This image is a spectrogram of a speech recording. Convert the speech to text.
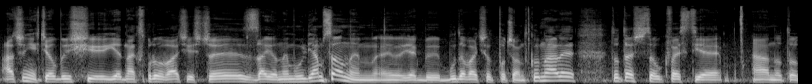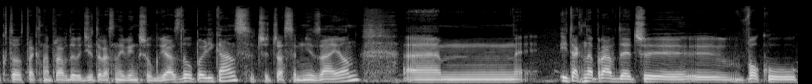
a czy nie chciałbyś jednak spróbować jeszcze z Zionem Williamsonem, e, jakby budować od początku? No ale to też są kwestie, a no to kto tak naprawdę będzie teraz największą gwiazdą Pelicans, czy czasem nie Zion? Um, I tak naprawdę, czy y, wokół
